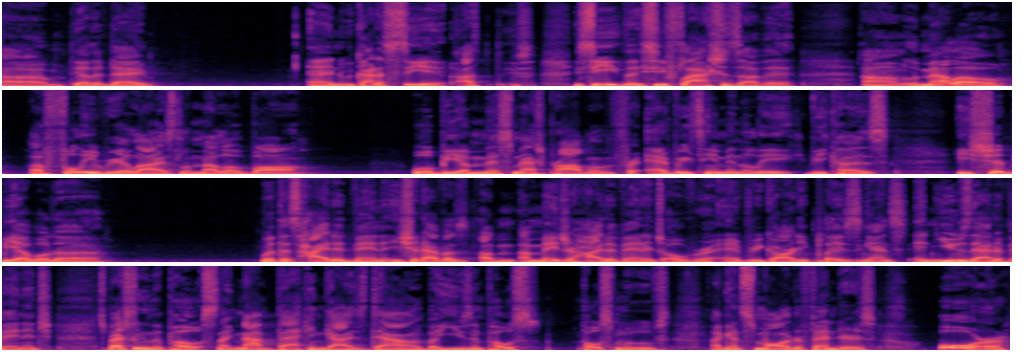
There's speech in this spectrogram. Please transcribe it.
um, the other day, and we kind of see it. I, you see, they see flashes of it. Um, Lamelo, a fully realized Lamelo ball, will be a mismatch problem for every team in the league because he should be able to, with his height advantage, he should have a, a, a major height advantage over every guard he plays against, and use that advantage, especially in the post, like not backing guys down, but using post post moves against smaller defenders, or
